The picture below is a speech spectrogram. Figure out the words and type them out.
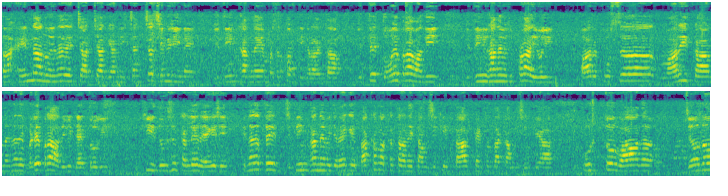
ਤਾਂ ਇਹਨਾਂ ਨੂੰ ਇਹਨਾਂ ਦੇ ਚਾਚਾ ਗਿਆਨੀ ਚੰਚਲ ਸਿੰਘ ਜੀ ਨੇ ਯਤੀਮ ਖਾਨੇ ਅੰਮ੍ਰਿਤਸਰ ਭਰਤੀ ਕਰਾ ਦਿੱਤਾ, ਜਿੱਥੇ ਦੋਵੇਂ ਭਰਾਵਾਂ ਦੀ ਯਤੀਮ ਯਤੀਮਖਾਨੇ ਵਿੱਚ ਪੜ੍ਹਾਈ ਹੋਈ, ਪਰ ਉਸ ਬਿਮਾਰੀ ਕਾਰਨ ਇਹਨਾਂ ਦੇ ਬੜੇ ਭਰਾ ਦੀ ਵੀ ਡੈਥ ਹੋ ਗਈ। ਸ਼ਹੀਦ ਉਦਮ ਸਿੰਘ ਇਕੱਲੇ ਰਹਿ ਗਏ ਸੀ। ਇਹਨਾਂ ਨੇ ਉੱਥੇ ਯਤੀਮਖਾਨੇ ਵਿੱਚ ਰਹਿ ਕੇ ਵੱਖ-ਵੱਖ ਤਰ੍ਹਾਂ ਦੇ ਕੰਮ ਸਿੱਖੇ, ਕਾਰਪੈਂਟਰ ਦਾ ਕੰਮ ਸਿੱਖਿਆ। ਉਸ ਤੋਂ ਬਾਅਦ ਜਦੋਂ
